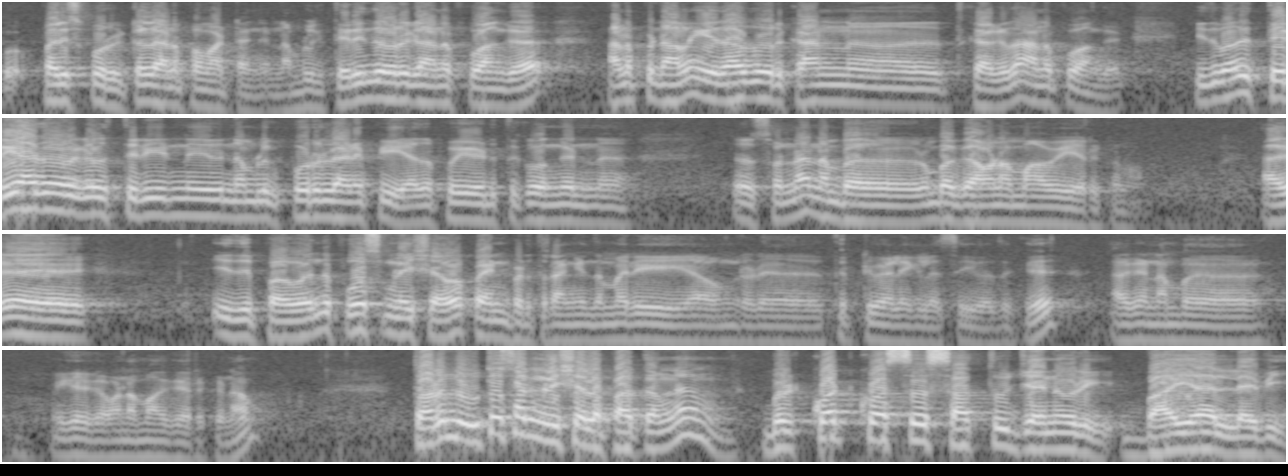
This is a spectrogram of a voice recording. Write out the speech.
ப- பரிசு பொருட்கள் அனுப்ப மாட்டாங்க. நம்மளுக்கு தெரிந்தவர்கள் அனுப்புவாங்க. அனுப்பினாலும் ஏதாவது ஒரு காரணத்துக்காக தான் அனுப்புவாங்க. இது வந்து தெரியாதவர்கள் திடீர்னு நம்மளுக்கு பொருள் அனுப்பி அதை போய் எடுத்துக்கோங்கன்னு சொன்னால் நம்ம ரொம்ப கவனமாகவே இருக்கணும். ஆக இது இப்போ வந்து போஸ்ட் மலேசியாவை பயன்படுத்துகிறாங்க இந்த மாதிரி அவங்களோட திருட்டு வேலைகளை செய்வதுக்கு ஆக நம்ம மிக கவனமாக இருக்கணும். தொடர்ந்து உத்தசாங்க மலேசியாவில் பார்த்தோம்னா பெர்க்வாட் குவாச சாத்து ஜனவரி பயா லெவி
